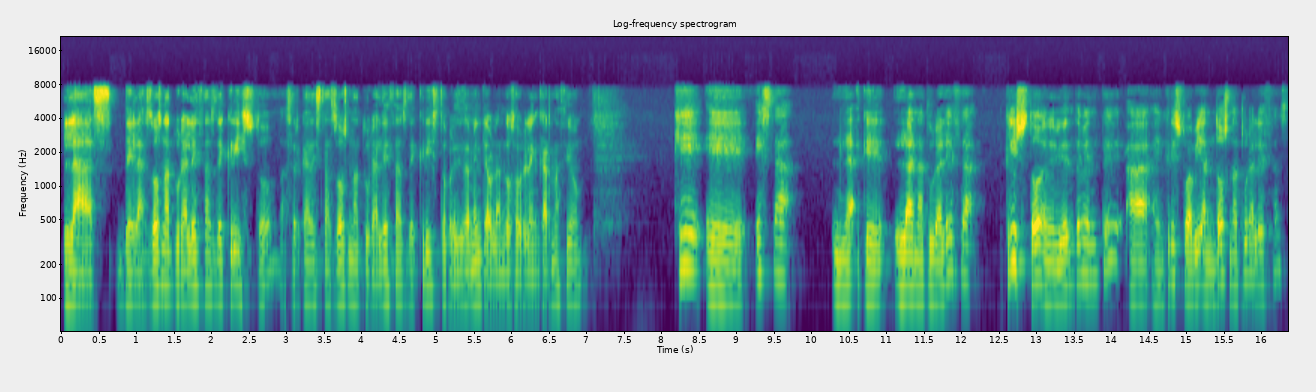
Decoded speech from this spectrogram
las, de las dos naturalezas de Cristo, acerca de estas dos naturalezas de Cristo, precisamente hablando sobre la encarnación, que, eh, esta, la, que la naturaleza, Cristo, evidentemente, en Cristo habían dos naturalezas,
